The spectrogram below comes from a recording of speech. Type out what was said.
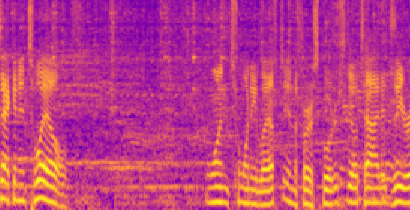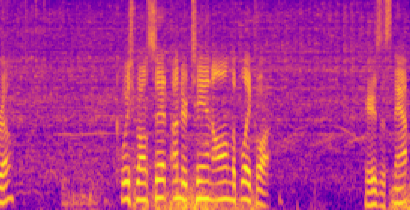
Second and 12. 120 left in the first quarter. Still tied at zero. Wishbone set under 10 on the play clock. Here's a snap.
